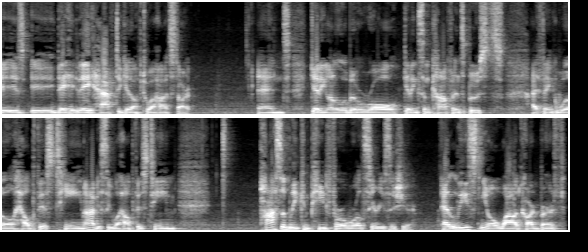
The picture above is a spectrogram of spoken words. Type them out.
is they they have to get off to a hot start and getting on a little bit of a roll, getting some confidence boosts. I think will help this team. Obviously, will help this team possibly compete for a World Series this year. At least you know wild card berth,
